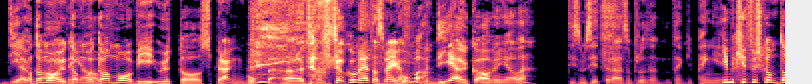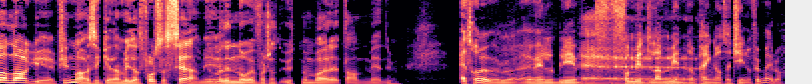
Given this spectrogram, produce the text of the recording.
De er Ja, da, må, da, må, da må vi ut og sprenge bombe. Da kommer det til å sprenge bombe. Ja, De er jo ikke avhengig av det. De som sitter der som produsent og tenker penger. Ja, men Hvorfor skal de da lage filmer hvis ikke de vil at folk skal se dem? I... Ja, men det når jo fortsatt ut, men bare et annet medium. Jeg tror det vil, vil bli formidla mindre penger til kinofilm, jeg, da.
